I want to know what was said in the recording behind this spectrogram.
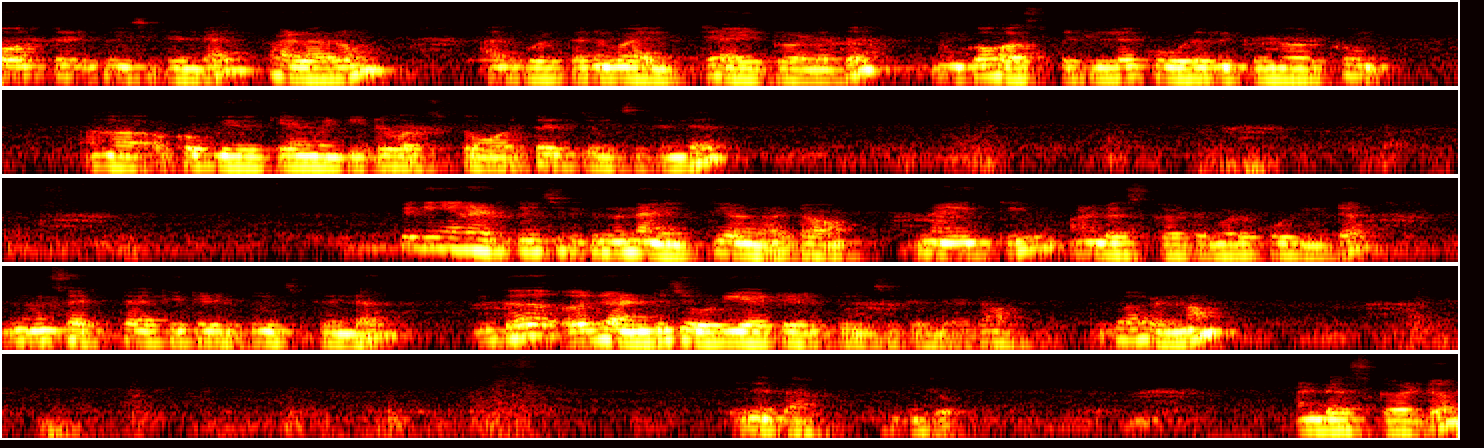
തോർത്ത് എടുത്ത് വെച്ചിട്ടുണ്ട്. കളറും അതുപോലെ തന്നെ വൈറ്റ് ആയിട്ടുള്ളത്. നമുക്ക് ഹോസ്പിറ്റലിൽ കൂടെ നിൽക്കുന്നവർക്കും ഒക്കെ ഉപയോഗിക്കാൻ വേണ്ടിയിട്ട് കുറച്ച് തോർത്ത് എടുത്ത് വെച്ചിട്ടുണ്ട്. പിന്നെ ഞാൻ എടുത്ത് വെച്ചിരിക്കുന്ന നൈറ്റിയാണ് കേട്ടോ. നൈറ്റിയും അണ്ടർ സ്കേർട്ടും കൂടെ കൂടിയിട്ട് ഇങ്ങനെ സെറ്റ് ആക്കിയിട്ട് എടുത്ത് വെച്ചിട്ടുണ്ട്. ഇത് ഒരു രണ്ട് ജോഡിയായിട്ട് എടുത്ത് വെച്ചിട്ടുണ്ട് കേട്ടോ. ഇത് ഒരെണ്ണം പിന്നെ ഇതാ ഇതോ. അണ്ടർ സ്കേർട്ടും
